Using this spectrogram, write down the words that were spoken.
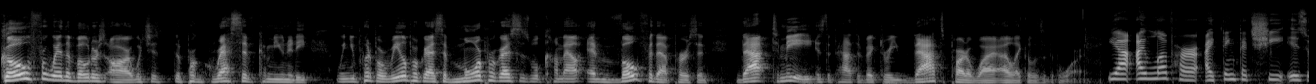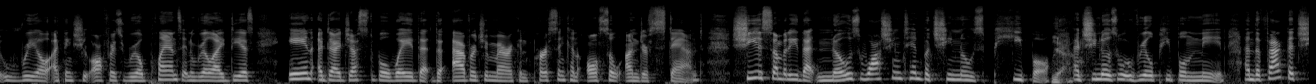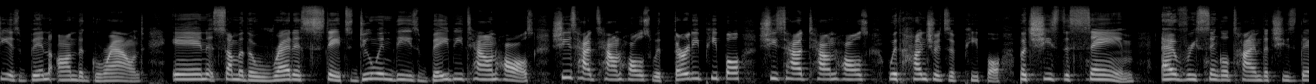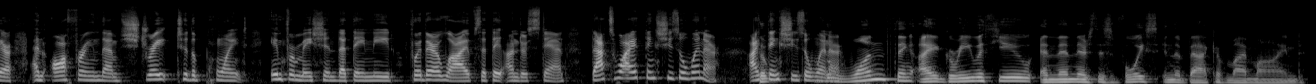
Go for where the voters are, which is the progressive community. When you put up a real progressive, more progressives will come out and vote for that person. That, to me, is the path to victory. That's part of why I like Elizabeth Warren. Yeah, I love her. I think that she is real. I think she offers real plans and real ideas in a digestible way that the average American person can also understand. She is somebody that knows Washington, but she knows people. Yeah. And she knows what real people need. And the fact that she has been on the ground in some of the reddest states doing these baby town halls. She's had town halls with 30 people, she's had town halls with hundreds of people, but she's the same every single time that she's there and offering them straight to the point information that they need for their lives that they understand. That's why I think she's a winner. I think she's a winner. One thing I agree with you, and then there's this voice in the back of my mind.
